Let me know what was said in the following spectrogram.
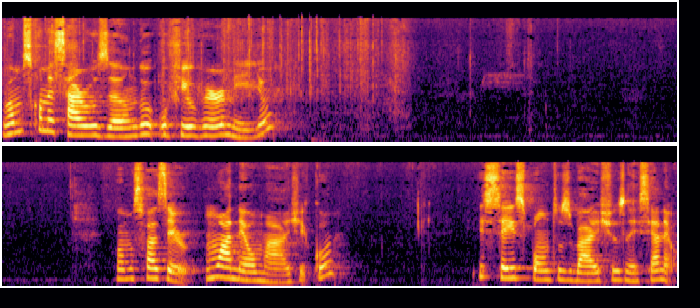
Vamos começar usando o fio vermelho. Vamos fazer um anel mágico e seis pontos baixos nesse anel.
